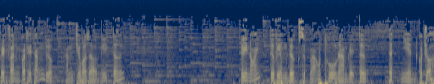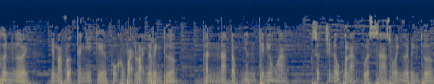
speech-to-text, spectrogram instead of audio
Về phần có thể thắng được, hắn chưa bao giờ nghĩ tới. Tuy nói tiêu viêm được dực lão thu làm đệ tử, tất nhiên có chỗ hơn người, nhưng mà Phượng Thanh Nhi kia cũng không phải loại người bình thường. Thần là tộc nhân thiên yêu hoàng, sức chiến đấu của làng vượt xa so với người bình thường.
